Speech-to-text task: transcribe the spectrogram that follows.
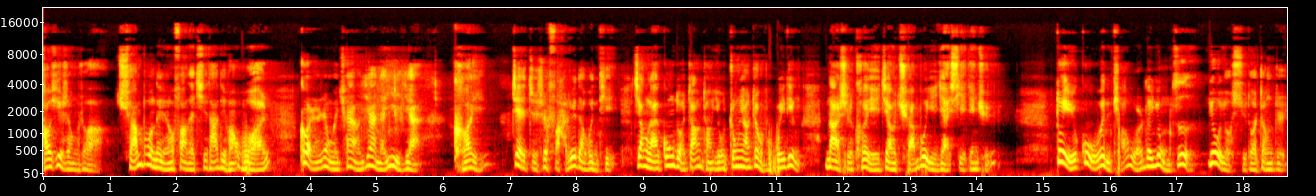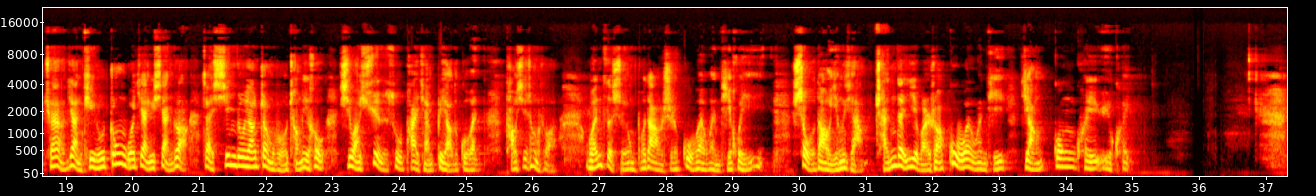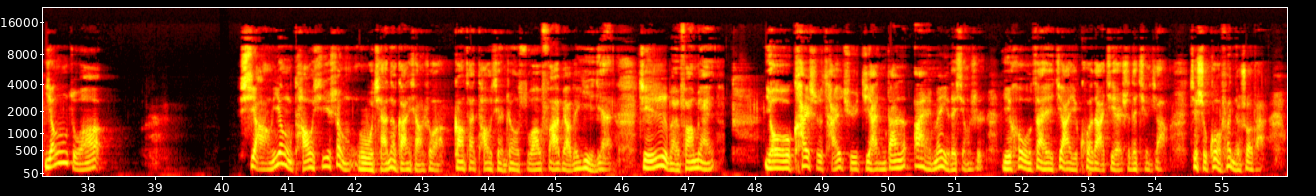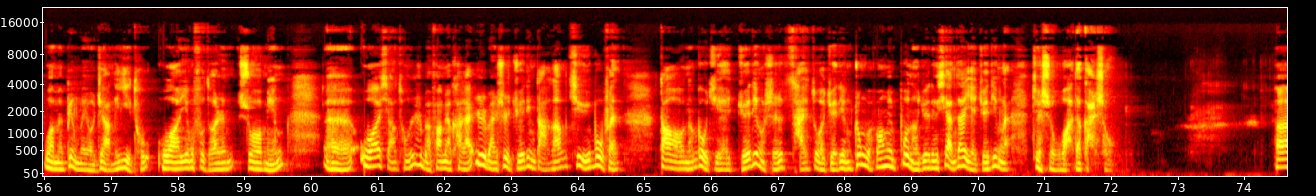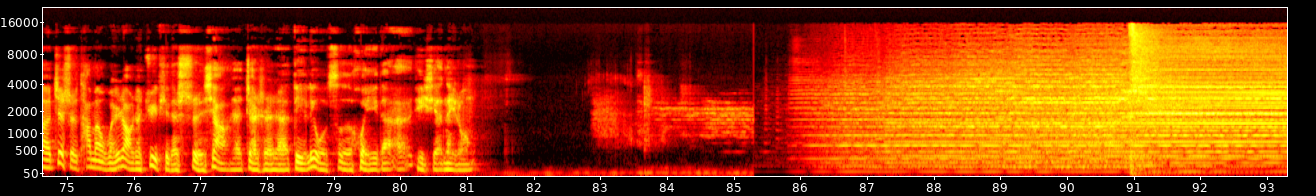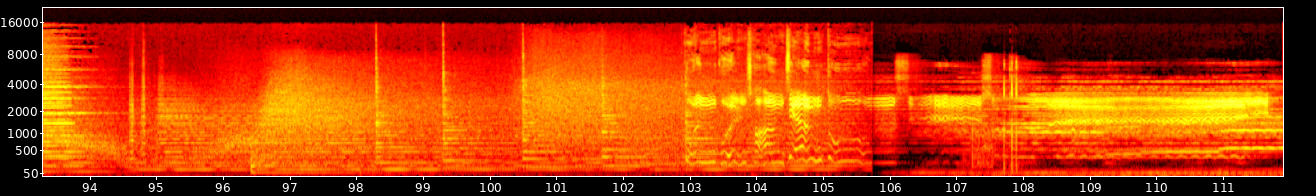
曹旭生说：“全部内容放在其他地方。我个人认为，全永健的意见可以，这只是法律的问题。将来工作章程由中央政府规定，那是可以将全部意见写进去。对于顾问条文的用字，又有许多争执。全养健提出，中国鉴于现状，在新中央政府成立后，希望迅速派遣必要的顾问。陶希圣说。”文字使用不当时，顾问问题会受到影响。陈的译文说，顾问问题将功亏一篑。影佐响应陶希圣午前的感想说，刚才陶先生所发表的意见，即日本方面。有开始采取简单暧昧的形式，以后再加以扩大解释的倾向，这是过分的说法。我们并没有这样的意图。我应负责任说明。呃，我想从日本方面看来，日本是决定大纲，其余部分到能够决决定时才做决定。中国方面不能决定，现在也决定了，这是我的感受。呃，这是他们围绕着具体的事项，这是第六次会议的一些内容。滚滚长江东。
